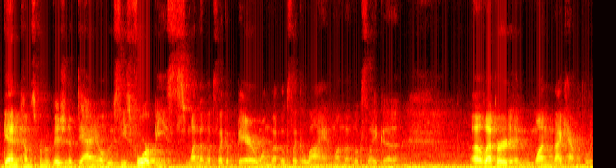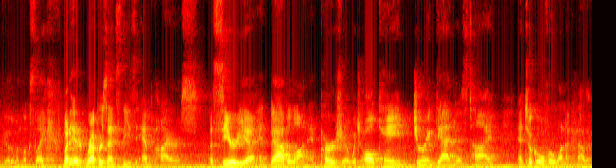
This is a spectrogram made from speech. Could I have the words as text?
again comes from a vision of Daniel who sees four beasts one that looks like a bear, one that looks like a lion, one that looks like a, a leopard, and one I can't remember what the other one looks like. But it represents these empires Assyria and Babylon and Persia, which all came during Daniel's time and took over one another.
